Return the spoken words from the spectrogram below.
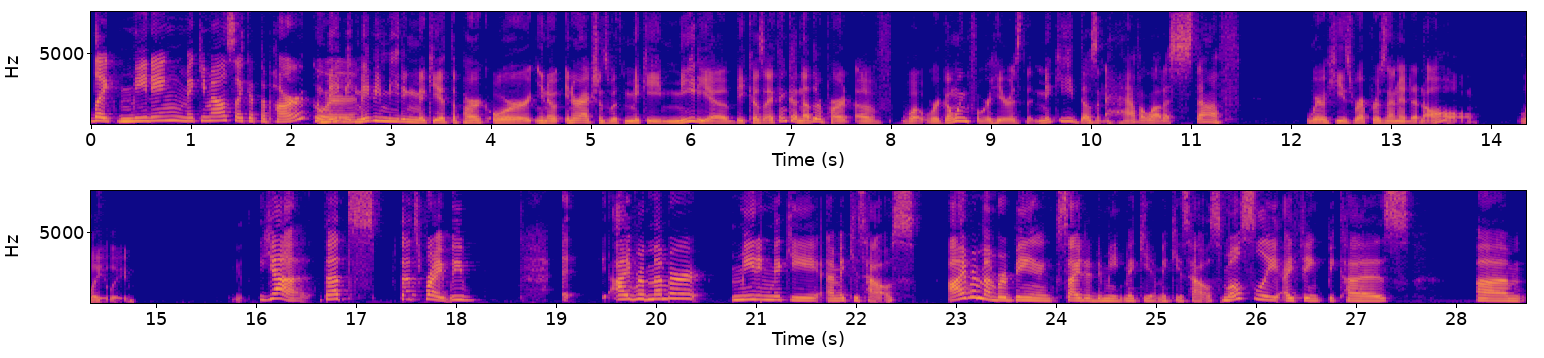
Like meeting Mickey Mouse, like at the park, or maybe maybe meeting Mickey at the park, or you know interactions with Mickey media. Because I think another part of what we're going for here is that Mickey doesn't have a lot of stuff where he's represented at all lately. Yeah, that's that's right. We I remember meeting Mickey at Mickey's house. I remember being excited to meet Mickey at Mickey's house. Mostly I think because um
